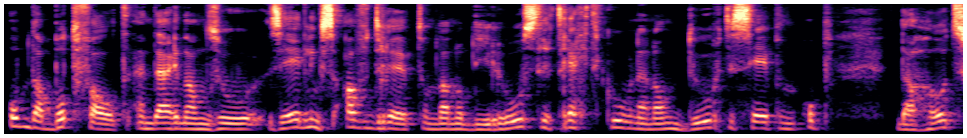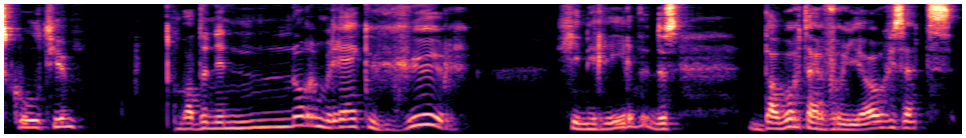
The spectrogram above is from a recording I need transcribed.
op dat bot valt en daar dan zo zijdelings afdruipt om dan op die rooster terecht te komen en dan door te sijpelen op dat houtskooltje, wat een enorm rijke geur genereerde. Dus dat wordt daar voor jou gezet.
